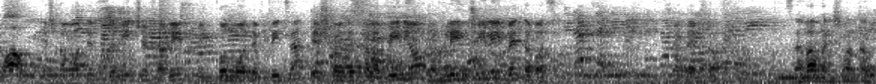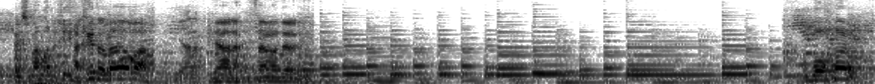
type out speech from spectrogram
וואו. יש לך רוטב סריצ'ה חריף במקום רוטב פיצה, יש לך על זה חלפיניו, תבלין צ'ילי וטבסקו. שאתם שם. סבבה, נשמע טוב. נשמע מלחיץ. אחי, תודה רבה. יאללה. יאללה, יצאנו לדרך. הוא בוחר.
